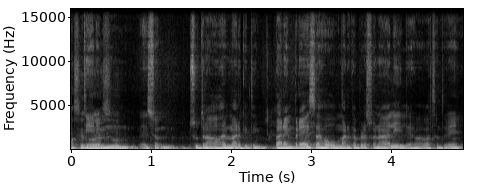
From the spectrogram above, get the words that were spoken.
haciendo tienen eso, su trabajo en marketing para empresas o marca personal y les va bastante bien.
